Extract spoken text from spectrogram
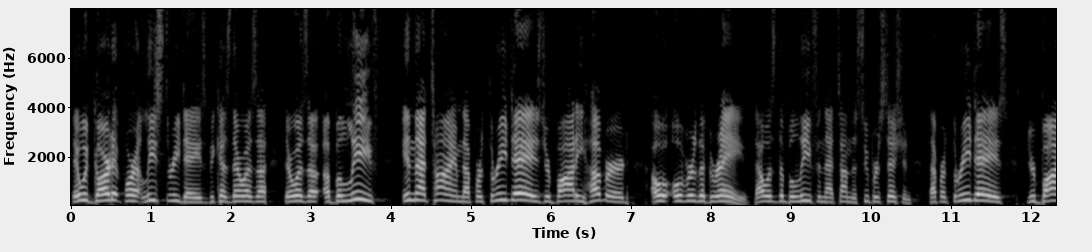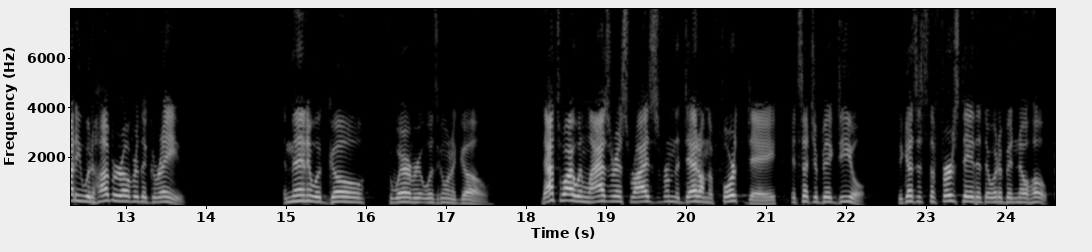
They would guard it for at least three days because there was a, there was a, a belief in that time that for three days your body hovered o- over the grave. That was the belief in that time, the superstition, that for three days your body would hover over the grave. And then it would go to wherever it was going to go. That's why when Lazarus rises from the dead on the fourth day, it's such a big deal. Because it's the first day that there would have been no hope.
